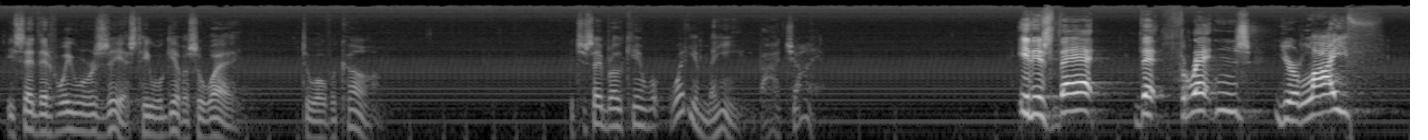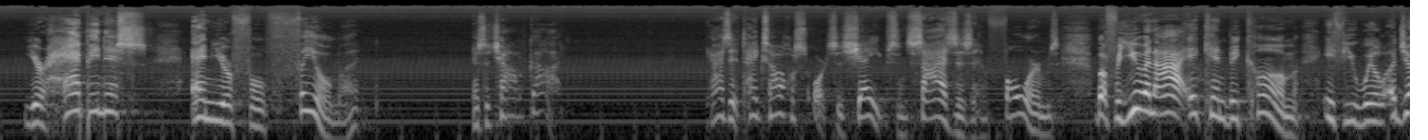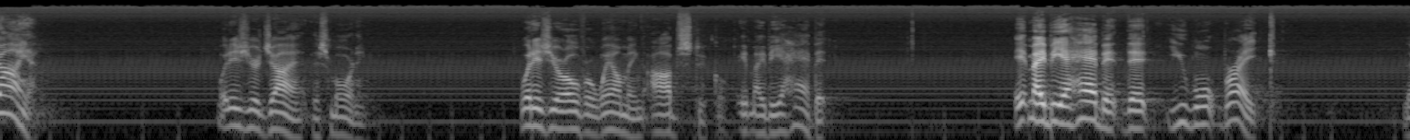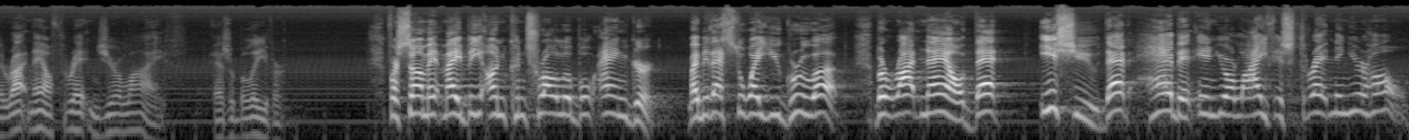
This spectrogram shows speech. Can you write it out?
He said that if we will resist, He will give us a way to overcome. But you say, Brother Ken, what do you mean by a giant? It is that that threatens your life, your happiness, and your fulfillment as a child of God. Guys, it takes all sorts of shapes and sizes and forms. But for you and I, it can become, if you will, a giant. What is your giant this morning? What is your overwhelming obstacle? It may be a habit. It may be a habit that you won't break, that right now threatens your life as a believer. For some, it may be uncontrollable anger. Maybe that's the way you grew up. But right now, that issue, that habit in your life is threatening your home.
